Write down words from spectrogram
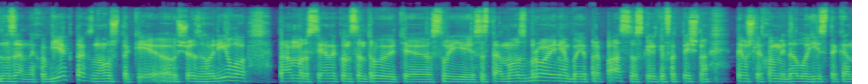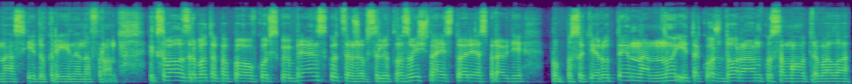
наземних об'єктах. Знову ж таки, е, щось горіло. Там росіяни концентрують е, свої системи озброєння, боєприпаси, оскільки фактично тим шляхом іде логістика на схід України на фронт. Фіксували з роботи ППО в Курську і Брянську. Це вже абсолютно звична історія. Справді по, по суті рутинна. Ну і також до ранку самого тривала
